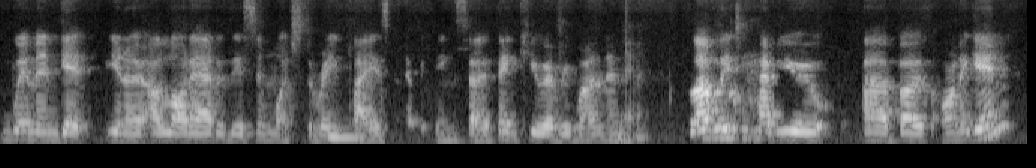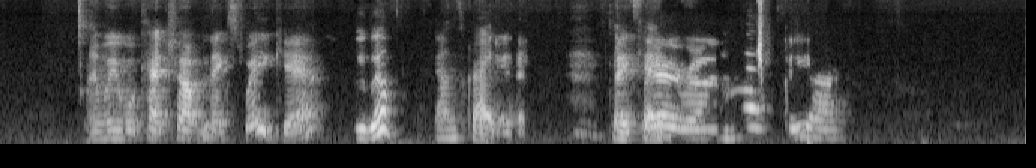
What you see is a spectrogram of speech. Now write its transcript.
women get you know a lot out of this and watch the mm. replays mm. and everything. So thank you everyone, and yeah. lovely to have you uh, both on again. And we will catch up next week. Yeah, we will. Sounds great. Take care, everyone. See ya.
